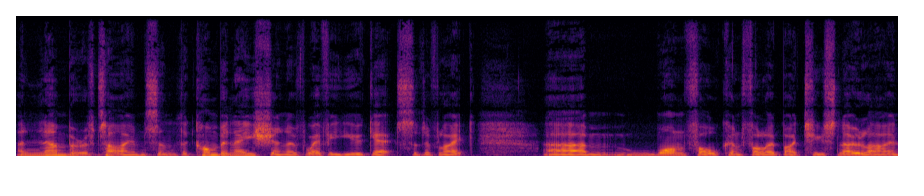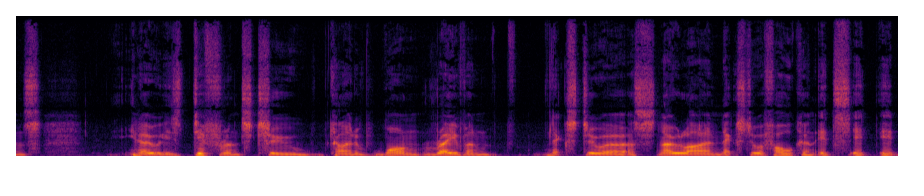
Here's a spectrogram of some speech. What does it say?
a number of times. And the combination of whether you get sort of like um, one falcon followed by two snow lions, you know, is different to kind of one raven next to a, a, snow lion next to a falcon. It's it it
